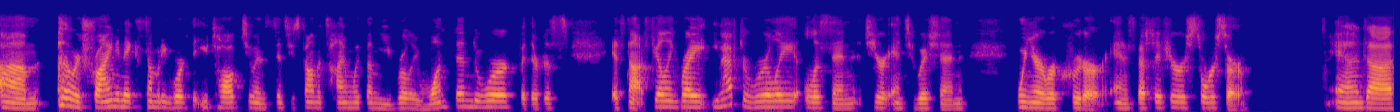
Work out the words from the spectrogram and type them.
um, or trying to make somebody work that you talk to and since you spend the time with them you really want them to work but they're just it's not feeling right you have to really listen to your intuition when you're a recruiter and especially if you're a sourcer and uh,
